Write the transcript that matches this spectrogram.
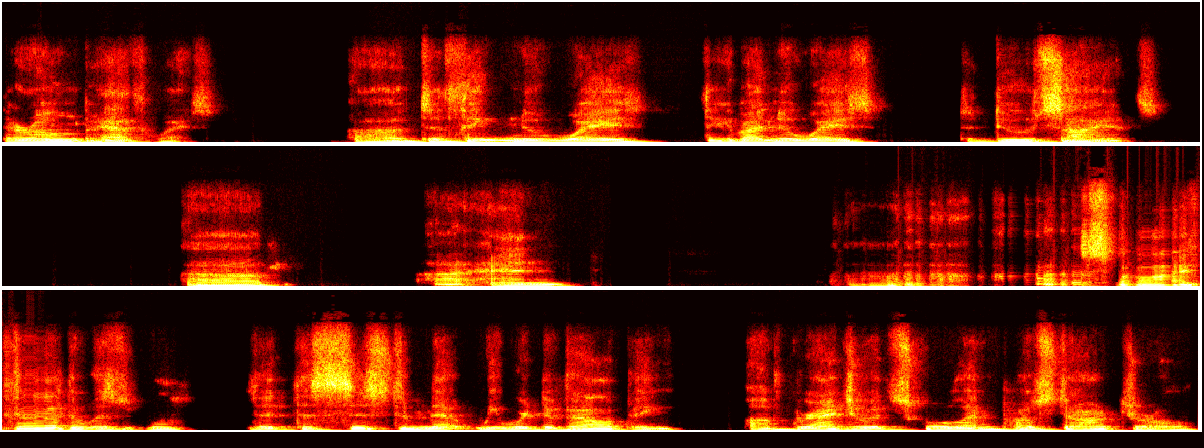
their own pathways, uh, to think new ways, think about new ways to do science. Uh, uh and uh, so I felt it was that the system that we were developing of graduate school and postdoctoral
